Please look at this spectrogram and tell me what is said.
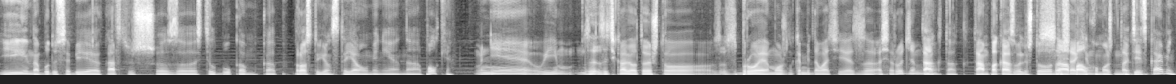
і набуду сабе картрыж з стилбукам каб просто ён стаяў у мяне на полке мне у ім зацікавіла тое что зброя можна камбінаваць яе з асяроддзям так ну, так там показывалі что на всяким... палку можна так, надзець камень.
